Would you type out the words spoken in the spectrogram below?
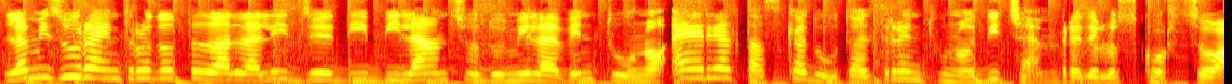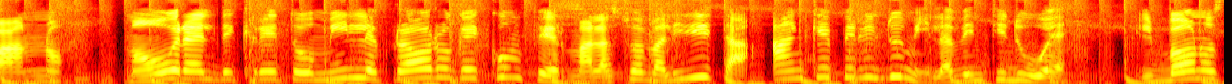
La misura introdotta dalla legge di bilancio 2021 è in realtà scaduta il 31 dicembre dello scorso anno, ma ora il decreto mille proroghe conferma la sua validità anche per il 2022. Il bonus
